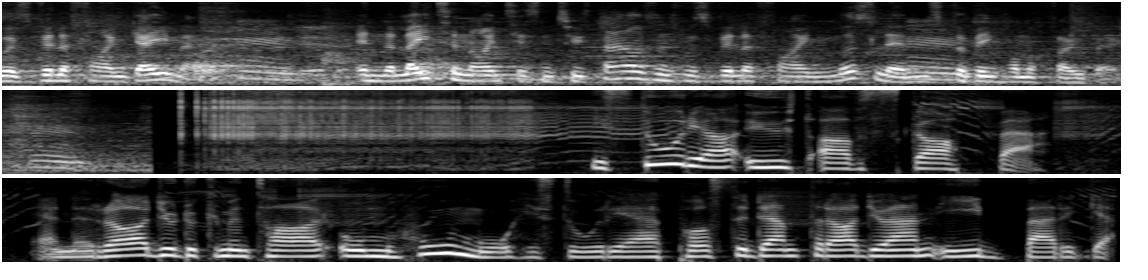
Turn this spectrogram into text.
was vilifying gay men, mm. in the later 90s and 2000s was vilifying Muslims mm. for being homophobic. Mm. Historia ut av skapet. En radiodokumentar om homohistorie på studentradioen i Bergen.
